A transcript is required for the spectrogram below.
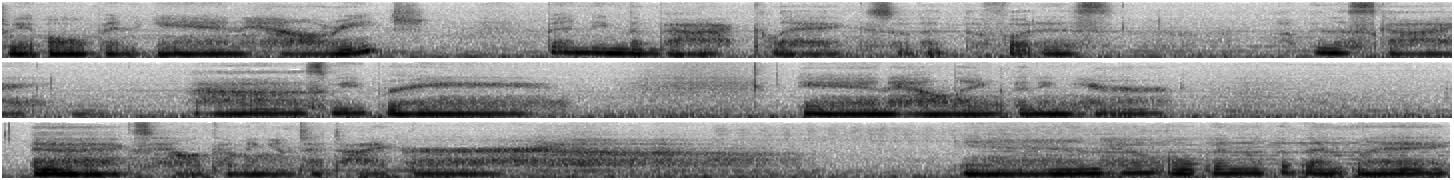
As we open, inhale, reach, bending the back leg so that the foot is up in the sky. As we breathe, inhale, lengthening here. Exhale, coming into tiger. Inhale, open with the bent leg.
